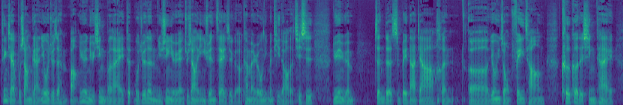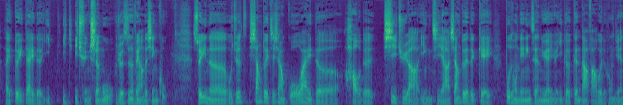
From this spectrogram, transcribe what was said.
听起来不伤感，因为我觉得这很棒。因为女性本来，特我觉得女性演员，就像银轩在这个看满人物里面提到的，其实女演员。真的是被大家很呃用一种非常苛刻的心态来对待的一一一群生物，我觉得真的非常的辛苦。所以呢，我觉得相对之下，国外的好的戏剧啊、影集啊，相对的给不同年龄层的女演员一个更大发挥的空间。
